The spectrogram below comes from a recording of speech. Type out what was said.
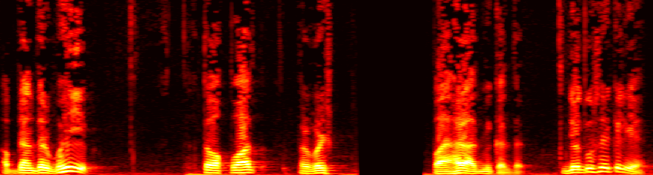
اپنے اندر وہی توقعات پرورش ہر آدمی کے اندر جو دوسرے کے لیے ہے۔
